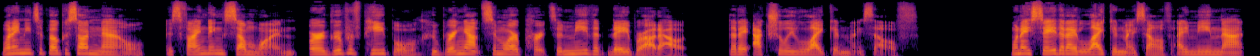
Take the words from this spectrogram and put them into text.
What I need to focus on now is finding someone or a group of people who bring out similar parts of me that they brought out, that I actually like in myself. When I say that I like in myself, I mean that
